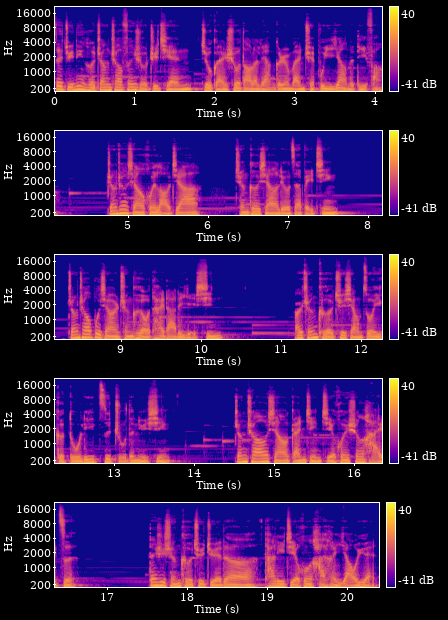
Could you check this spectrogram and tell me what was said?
在决定和张超分手之前，就感受到了两个人完全不一样的地方。张超想要回老家，陈可想要留在北京。张超不想让陈可有太大的野心，而陈可却想做一个独立自主的女性。张超想要赶紧结婚生孩子，但是陈可却觉得他离结婚还很遥远。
